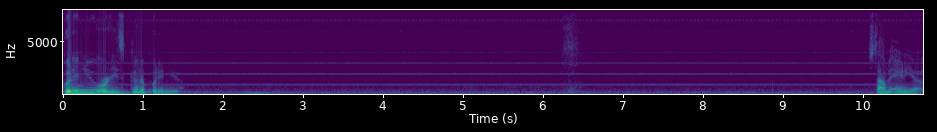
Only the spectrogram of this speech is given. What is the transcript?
put in you or He's going to put in you. It's time to ante up.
